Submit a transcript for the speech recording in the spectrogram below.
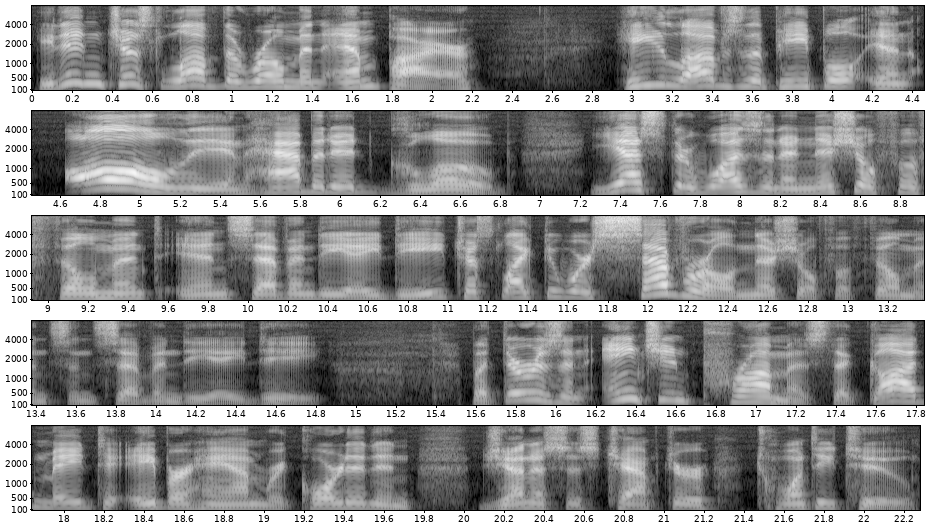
He didn't just love the Roman Empire, he loves the people in all the inhabited globe. Yes, there was an initial fulfillment in 70 AD, just like there were several initial fulfillments in 70 AD. But there is an ancient promise that God made to Abraham, recorded in Genesis chapter 22,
